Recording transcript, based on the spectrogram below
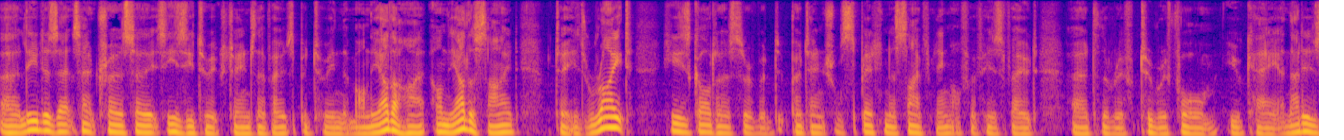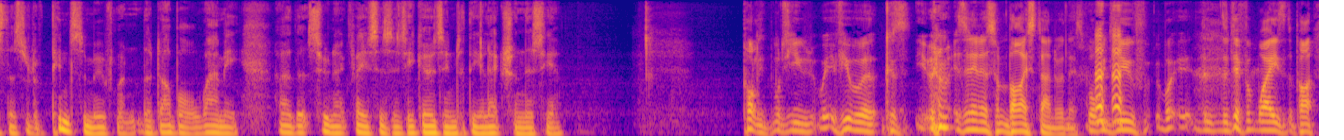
uh, leaders, etc. So it's easy to exchange their votes between them. On the other hi- on the other side, to his right, he's got a sort of a potential split and a siphoning off of his vote uh, to the ref- to Reform UK, and that is the sort of pincer movement, the double whammy uh, that Sunak faces as he goes into the election this year. Polly, what do you, if you were, because as an innocent bystander in this, what would you, the, the, different ways that the party,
